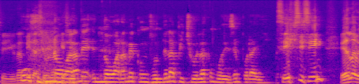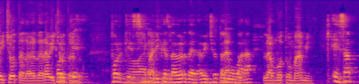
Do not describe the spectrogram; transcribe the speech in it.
Sí, una admiración. la Novara me, Novara me confunde la pichula, como dicen por ahí. Sí, sí, sí, era la bichota, la verdadera bichota. Porque, porque sí, marica, sí. es la verdadera bichota ¿no? Novara. La, la motomami. Esa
